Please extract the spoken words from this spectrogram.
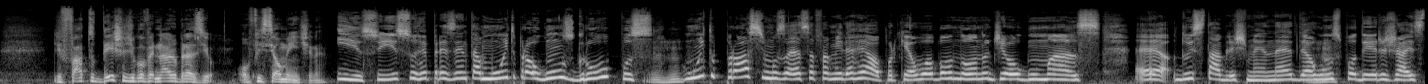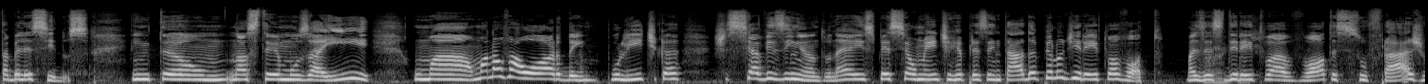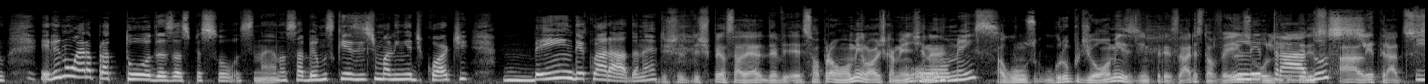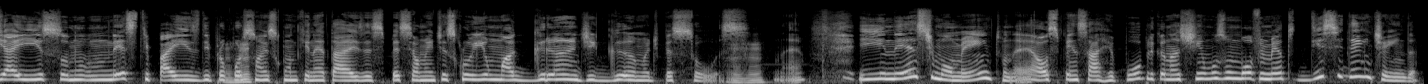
De fato deixa de governar o Brasil, oficialmente, né? Isso, e isso representa muito para alguns grupos uhum. muito próximos a essa família real, porque é o abandono de algumas é, do establishment, né, de uhum. alguns poderes já estabelecidos. Então, nós temos aí uma, uma nova ordem política se avizinhando, né, especialmente representada pelo direito a voto. Mas esse direito a voto, esse sufrágio, ele não era para todas as pessoas, né? Nós sabemos que existe uma linha de corte bem declarada, né? Deixa, deixa eu pensar, é, deve, é só para homem, logicamente, homens, né? Homens. Alguns grupo de homens, de empresários, talvez, letrados, ou líderes. Ah, letrados. E aí isso, no, neste país de proporções uhum. continentais, especialmente, excluía uma grande gama de pessoas, uhum. né? E neste momento, né, ao se pensar a república, nós tínhamos um movimento de dissidente ainda.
